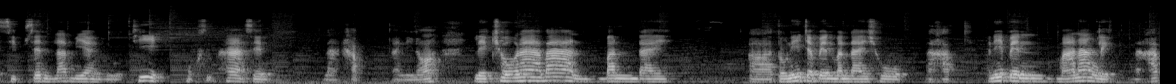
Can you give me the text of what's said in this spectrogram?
70 เซนระเบียงอยู่ที่ 65 เซนนะครับ อันนี้เนาะเหล็กโชว์หน้าบ้านบันไดอ่าตรงนี้จะเป็นบันไดโชว์นะครับ อันนี้เป็นม้านั่งเหล็กนะครับ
